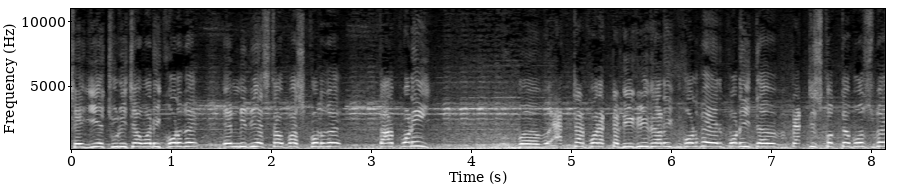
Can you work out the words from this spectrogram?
সে গিয়ে চুরি চামারি করবে এমবিবিএসটাও পাস করবে। তারপরেই একটার পর একটা ডিগ্রি ধারিং করবে, এরপরেই প্র্যাকটিস করতে বসবে।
